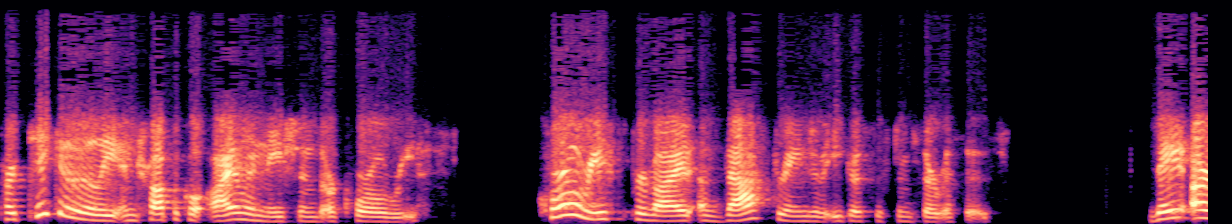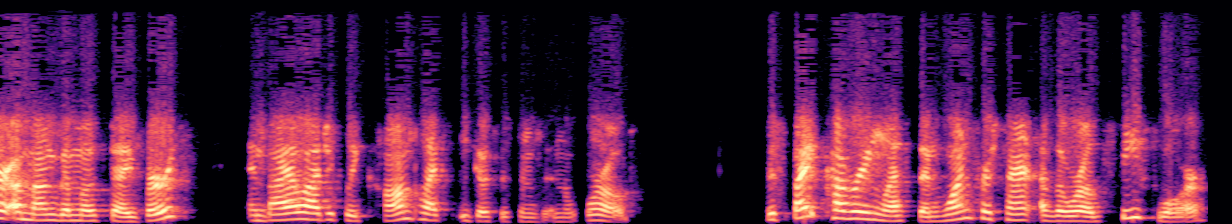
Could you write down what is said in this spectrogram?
particularly in tropical island nations, are coral reefs. Coral reefs provide a vast range of ecosystem services. They are among the most diverse and biologically complex ecosystems in the world. Despite covering less than 1% of the world's seafloor,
